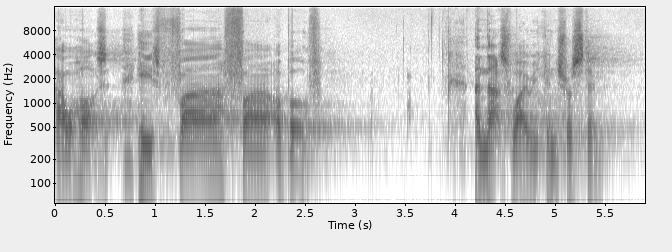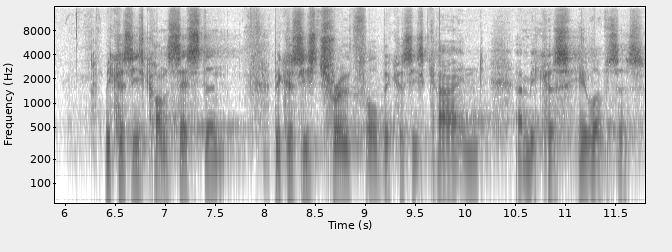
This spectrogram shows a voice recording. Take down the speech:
our hearts. He's far, far above. And that's why we can trust him. Because he's consistent, because he's truthful, because he's kind, and because he loves us.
